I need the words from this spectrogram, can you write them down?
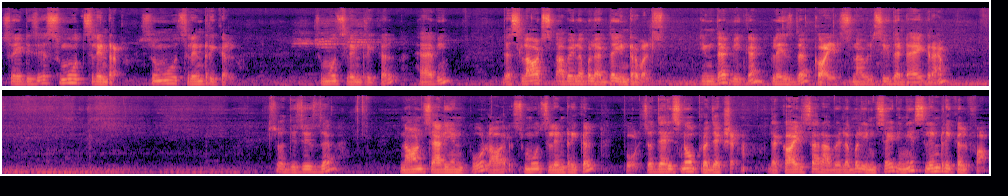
So it is a smooth cylinder, smooth cylindrical, smooth cylindrical having the slots available at the intervals. In that we can place the coils. Now we'll see the diagram. So this is the non-salient pole or smooth cylindrical pole. So there is no projection. The coils are available inside in a cylindrical form.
